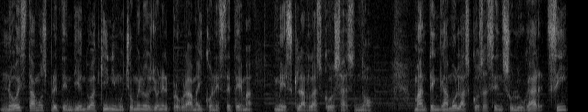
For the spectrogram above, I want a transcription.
no estamos pretendiendo aquí, ni mucho menos yo en el programa y con este tema, mezclar las cosas, no. Mantengamos las cosas en su lugar, sí,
